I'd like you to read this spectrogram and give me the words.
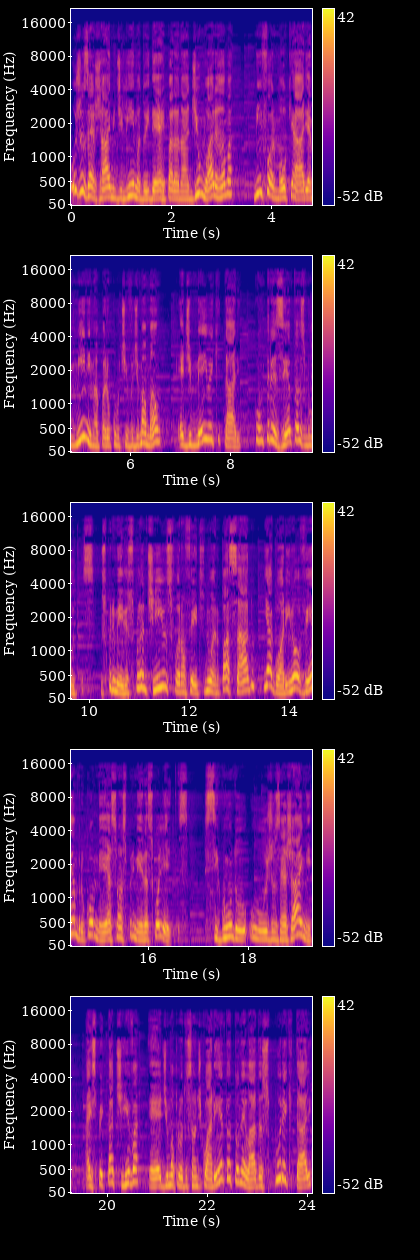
O José Jaime de Lima, do IDR Paraná de Umuarama, me informou que a área mínima para o cultivo de mamão é de meio hectare com 300 mudas. Os primeiros plantios foram feitos no ano passado e agora em novembro começam as primeiras colheitas. Segundo o José Jaime, a expectativa é de uma produção de 40 toneladas por hectare,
